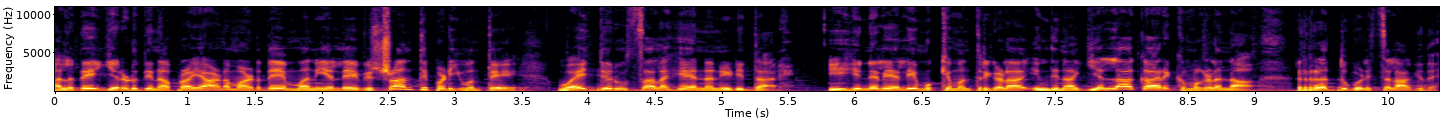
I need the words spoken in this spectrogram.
ಅಲ್ಲದೆ ಎರಡು ದಿನ ಪ್ರಯಾಣ ಮಾಡದೆ ಮನೆಯಲ್ಲೇ ವಿಶ್ರಾಂತಿ ಪಡೆಯುವಂತೆ ವೈದ್ಯರು ಸಲಹೆಯನ್ನು ನೀಡಿದ್ದಾರೆ. ಈ ಹಿನ್ನೆಲೆಯಲ್ಲಿ ಮುಖ್ಯಮಂತ್ರಿಗಳ ಇಂದಿನ ಎಲ್ಲ ಕಾರ್ಯಕ್ರಮಗಳನ್ನು ರದ್ದುಗೊಳಿಸಲಾಗಿದೆ.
